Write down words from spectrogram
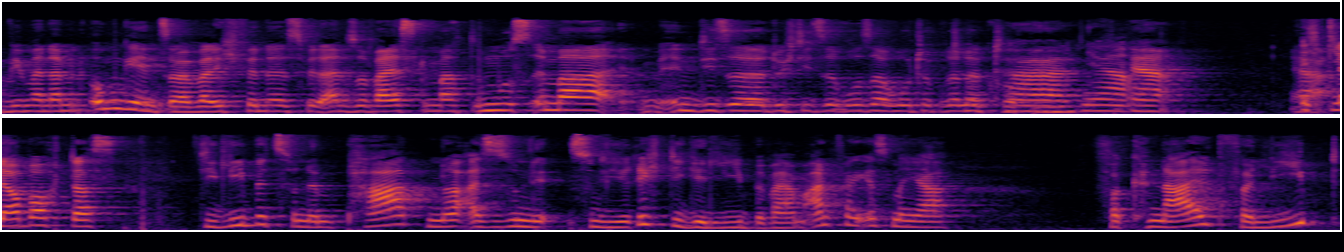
wie man damit umgehen soll, weil ich finde, es wird einem so weiß gemacht, du musst immer in diese, durch diese rosarote Brille Total. gucken. Ja. ja. Ich glaube auch, dass die Liebe zu einem Partner, also so eine, so eine richtige Liebe, weil am Anfang ist man ja verknallt, verliebt.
